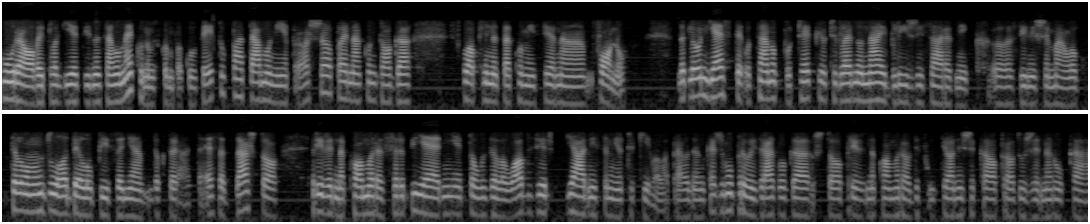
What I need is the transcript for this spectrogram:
gura ovaj plagijat i na samom ekonomskom fakultetu, pa tamo nije prošao, pa je nakon toga sklopljena ta komisija na fonu. Dakle, on jeste od samog početka i očigledno najbliži saradnik uh, Siniše Malog u celom zlodelu pisanja doktorata. E sad, zašto Privredna komora Srbije nije to uzela u obzir, ja nisam ni očekivala, pravo da vam kažem, upravo iz razloga što Privredna komora ovde funkcioniše kao produžena ruka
